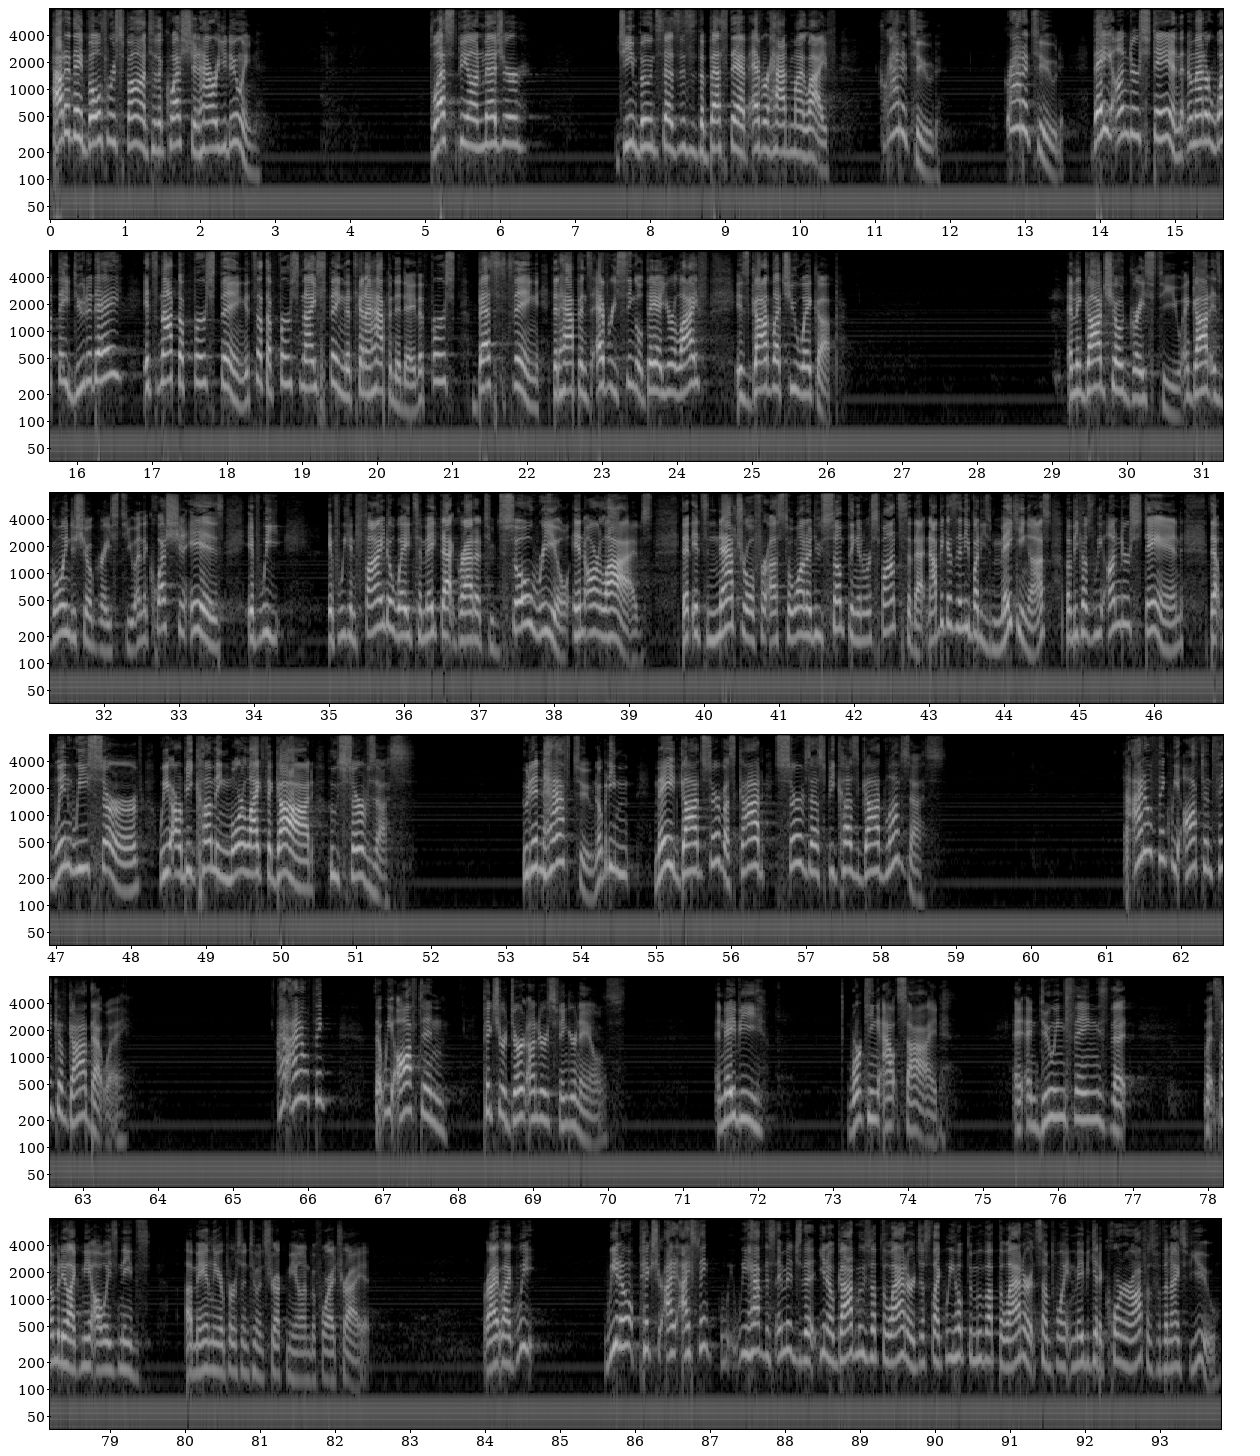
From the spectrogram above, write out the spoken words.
How did they both respond to the question, How are you doing? Blessed beyond measure. Gene Boone says, This is the best day I've ever had in my life. Gratitude. Gratitude. They understand that no matter what they do today, it's not the first thing. It's not the first nice thing that's going to happen today. The first best thing that happens every single day of your life is God lets you wake up. And then God showed grace to you, and God is going to show grace to you. And the question is if we if we can find a way to make that gratitude so real in our lives that it's natural for us to want to do something in response to that. Not because anybody's making us, but because we understand that when we serve, we are becoming more like the God who serves us, who didn't have to. Nobody made God serve us. God serves us because God loves us. I don't think we often think of God that way. I, I don't think that we often picture dirt under his fingernails and maybe working outside and, and doing things that, that somebody like me always needs a manlier person to instruct me on before I try it. Right? Like we we don't picture I, I think we have this image that, you know, God moves up the ladder just like we hope to move up the ladder at some point and maybe get a corner office with a nice view.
